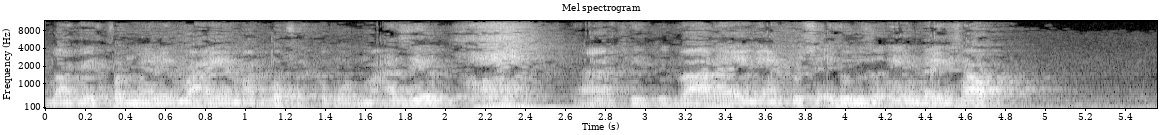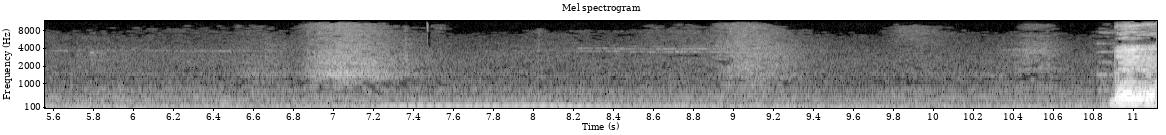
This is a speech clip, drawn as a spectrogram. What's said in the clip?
vào cái phần mềm đánh bài anh em bắt buộc phải có một mã riêng. Đấy, thì vào đấy anh em tôi sẽ hướng dẫn anh em đánh sau. Đây là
